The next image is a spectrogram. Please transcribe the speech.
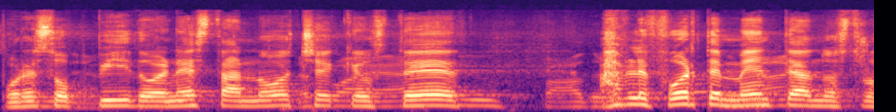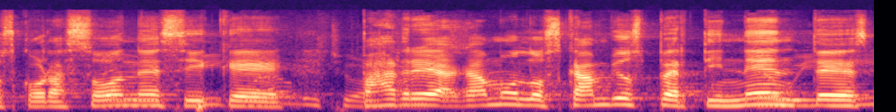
Por eso pido en esta noche que usted hable fuertemente a nuestros corazones y que, Padre, hagamos los cambios pertinentes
